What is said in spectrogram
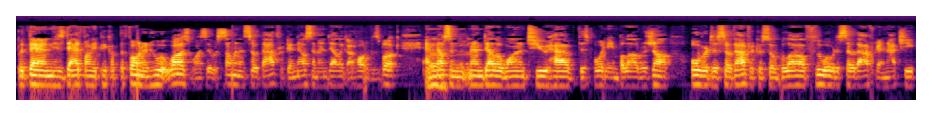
but then his dad finally picked up the phone, and who it was was it was someone in South Africa. Nelson Mandela got hold of his book, and Nelson Mandela wanted to have this boy named Bilal Rajan over to South Africa. So Bilal flew over to South Africa and actually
